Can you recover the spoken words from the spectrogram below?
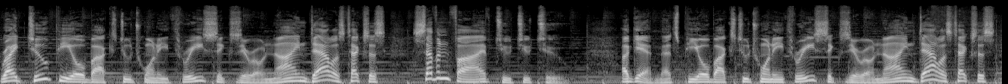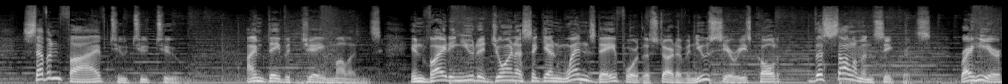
write to P.O. Box 223 609, Dallas, Texas 75222. Again, that's P.O. Box 223 609, Dallas, Texas 75222. I'm David J. Mullins, inviting you to join us again Wednesday for the start of a new series called The Solomon Secrets, right here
